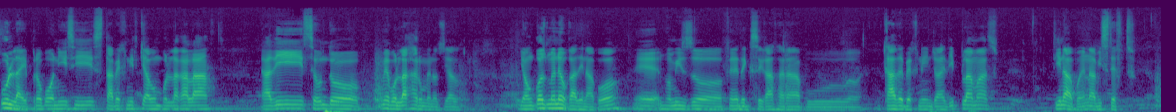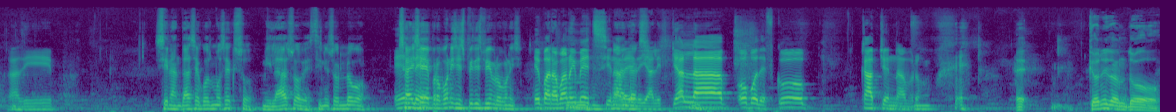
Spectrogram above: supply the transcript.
ούλα, οι προπονήσεις, τα παιχνίδια που είναι πολλά καλά. Δηλαδή σε ούντο είμαι πολλά χαρούμενος για το. Για τον κόσμο δεν έχω κάτι να πω. Ε, νομίζω φαίνεται ξεκάθαρα που κάθε παιχνίδι είναι δίπλα μας. Τι να πω, είναι απίστευτο. Δηλαδή Συναντάσαι κόσμος έξω, μιλάς σου, απευθύνεις τον λόγο. Ε, Σαν ναι. είσαι προπόνηση σπίτι, σπίτι προπόνηση. Ε, παραπάνω είμαι έτσι Α, να λέτε εντάξει. η αλήθεια, αλλά όποτε ευκώ κάποιον να βρω. Ε, ποιον ήταν το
